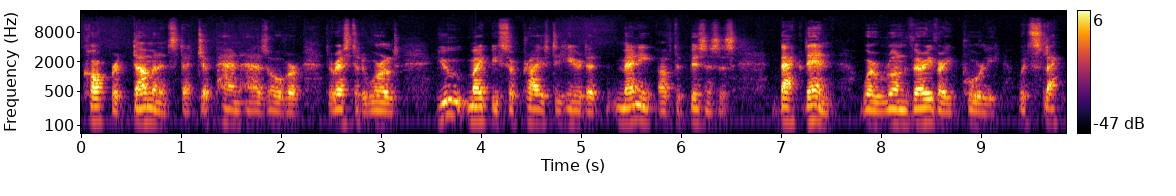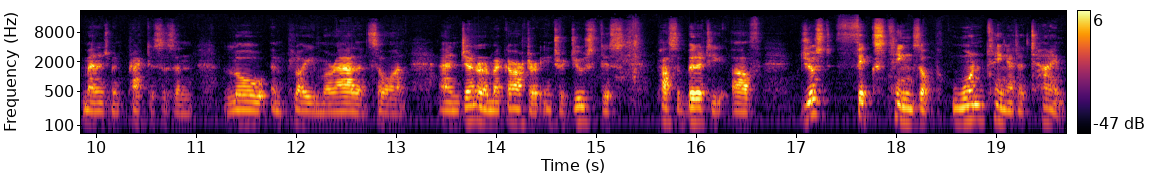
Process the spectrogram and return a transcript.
corporate dominance that Japan has over the rest of the world, you might be surprised to hear that many of the businesses back then were run very, very poorly with slack management practices and low employee morale and so on. And General MacArthur introduced this possibility of just fix things up one thing at a time.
